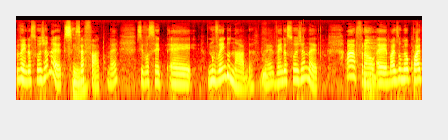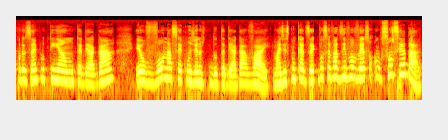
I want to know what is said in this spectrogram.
Vem da sua genética, Sim. isso é fato, né? Se você é, não vem do nada, né? vem da sua genética. Ah, Fran, é, mas o meu pai, por exemplo, tinha um TDAH, eu vou nascer com o gênero do TDAH? Vai. Mas isso não quer dizer que você vai desenvolver sua, sua ansiedade.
